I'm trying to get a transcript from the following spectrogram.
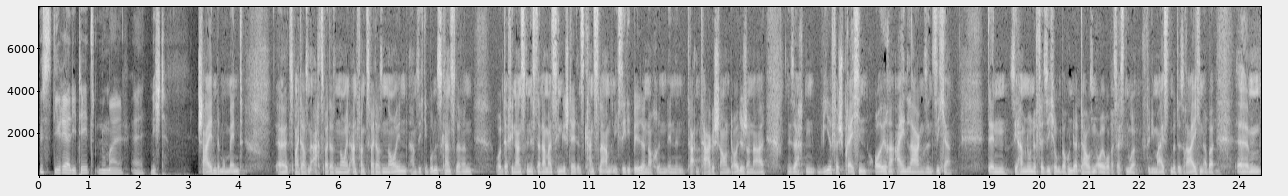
ist die Realität nun mal äh, nicht. Entscheidende Moment 2008, äh, 2009. Anfang 2009 haben sich die Bundeskanzlerin und der Finanzminister damals hingestellt ins Kanzleramt und ich sehe die Bilder noch in, in den Ta im Tagesschau und Heute-Journal. Sie sagten, wir versprechen, eure Einlagen sind sicher. Denn sie haben nur eine Versicherung über 100.000 Euro. Was heißt nur? Für die meisten wird es reichen, aber ähm,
